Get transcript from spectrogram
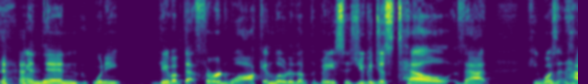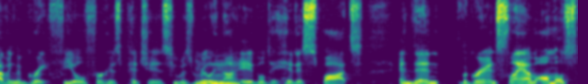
and then when he gave up that third walk and loaded up the bases, you could just tell that he wasn't having a great feel for his pitches. He was really mm-hmm. not able to hit his spots. And then the grand slam almost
